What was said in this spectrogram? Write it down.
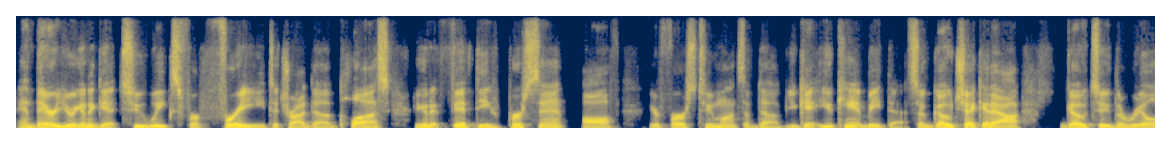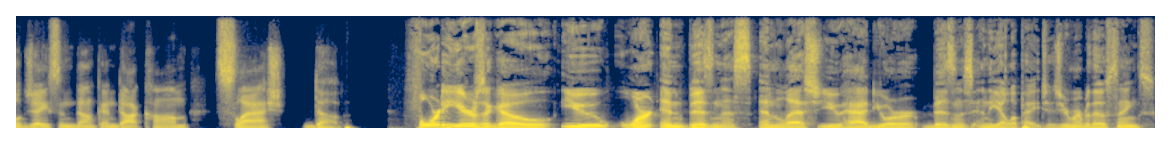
And there you're going to get two weeks for free to try Dubb. Plus, you're going to get 50% off your first two months of Dubb. You can't you can't beat that. So go check it out. Go to therealjasonduncan.com slash Dubb. 40 years ago, you weren't in business unless you had your business in the yellow pages. You remember those things?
